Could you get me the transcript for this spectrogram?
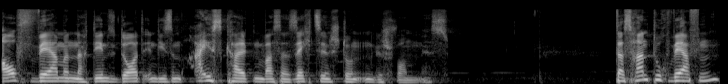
aufwärmen, nachdem sie dort in diesem eiskalten Wasser 16 Stunden geschwommen ist. Das Handtuch werfen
